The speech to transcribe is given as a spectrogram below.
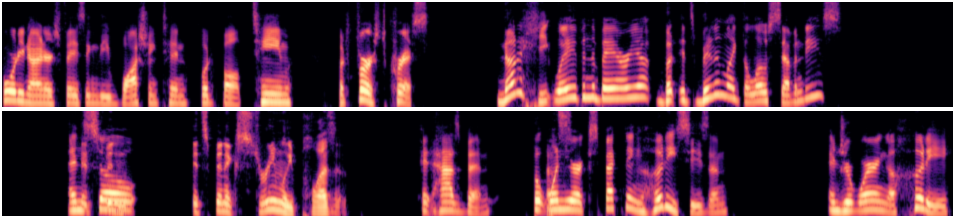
49ers facing the Washington football team. But first, Chris, not a heat wave in the Bay Area, but it's been in like the low 70s. And it's so been, it's been extremely pleasant. It has been. But That's... when you're expecting hoodie season and you're wearing a hoodie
